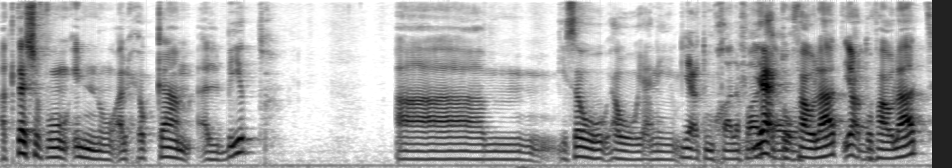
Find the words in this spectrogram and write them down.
اكتشفوا إنه الحكام البيض يسووا أو يعني يعطوا مخالفات يعطوا أو- فاولات يعطوا فاولات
